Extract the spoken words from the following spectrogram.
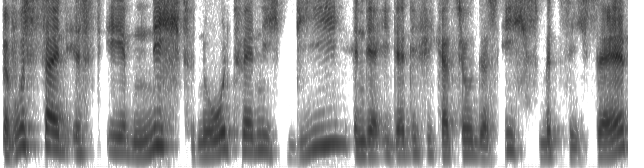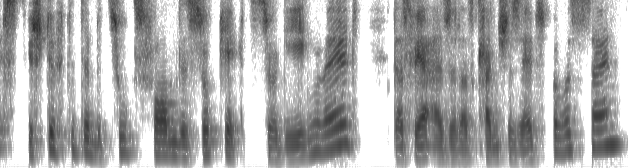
Bewusstsein ist eben nicht notwendig die in der Identifikation des Ichs mit sich selbst gestiftete Bezugsform des Subjekts zur Gegenwelt, das wäre also das Kantsche Selbstbewusstsein,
